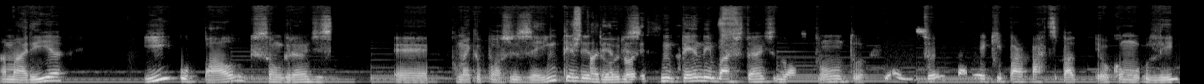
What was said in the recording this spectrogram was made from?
a Maria e o Paulo, que são grandes. é, como é que eu posso dizer? Entendedores, entendem bastante do assunto. E é isso, eu estarei aqui para participar. Eu, como líder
